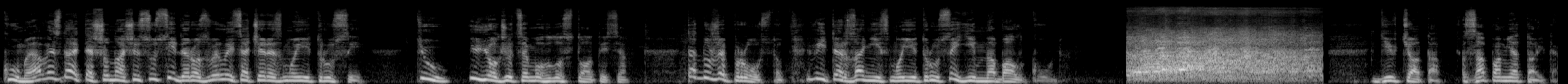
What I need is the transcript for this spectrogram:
Куме, а ви знаєте, що наші сусіди розвелися через мої труси? Тю, і як же це могло статися? Та дуже просто. Вітер заніс мої труси їм на балкон. Дівчата, запам'ятайте,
